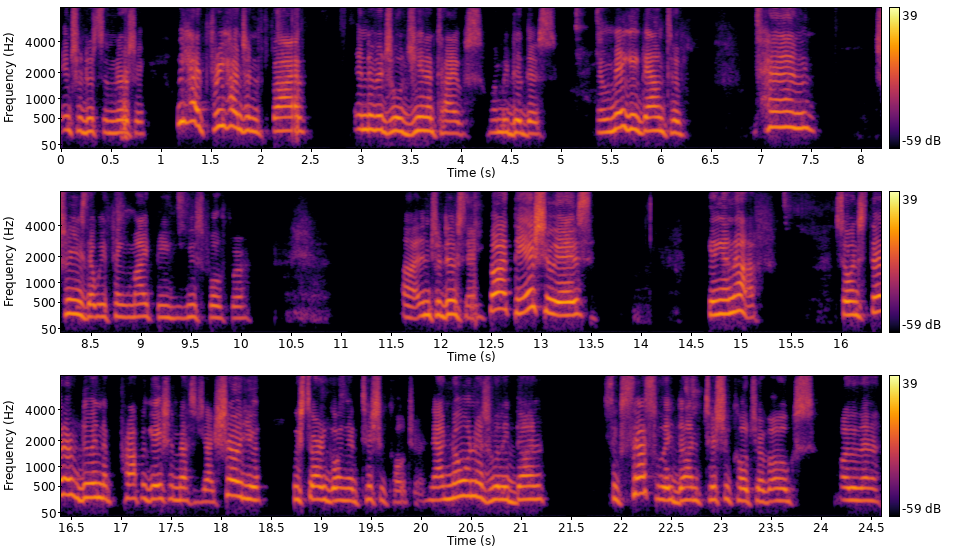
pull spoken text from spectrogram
introduce in the nursery. We had 305 individual genotypes when we did this. And we may get down to 10 trees that we think might be useful for uh, introducing. But the issue is getting enough. So instead of doing the propagation message I showed you, we started going into tissue culture. Now, no one has really done, successfully done tissue culture of oaks other than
